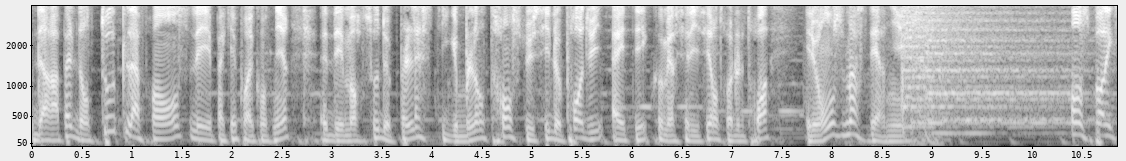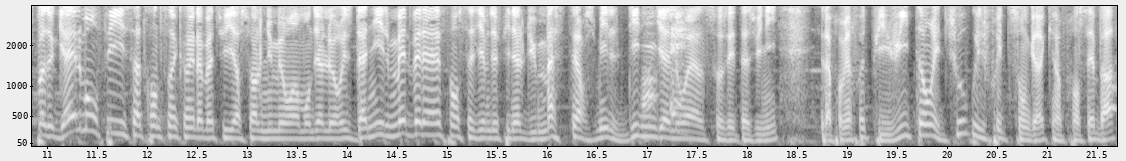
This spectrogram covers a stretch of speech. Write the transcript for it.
d'un rappel dans toute la France. Les paquets pourraient contenir des morceaux de plastique blanc translucide. Le produit a été commercialisé entre le 3 et le 11 mars dernier. En sport, l'exploit de Gaël Monfils à 35 ans. Il a battu hier soir le numéro 1 mondial, le russe Daniil Medvedev en 16e de finale du Masters 1000 d'Indian Wells aux États-Unis. C'est la première fois depuis 8 ans et Joe Wilfried Tsonga qu'un Français bat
